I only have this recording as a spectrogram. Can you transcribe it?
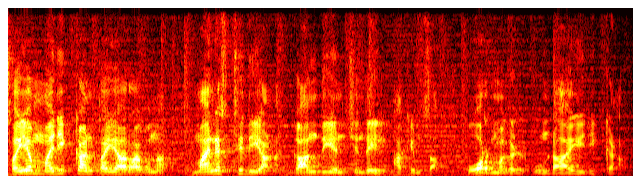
സ്വയം മരിക്കാൻ തയ്യാറാകുന്ന മനസ്ഥിതിയാണ് ഗാന്ധിയൻ ചിന്തയിൽ അഹിംസ. ഓർമ്മകൾ ഉണ്ടായിരിക്കണം.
